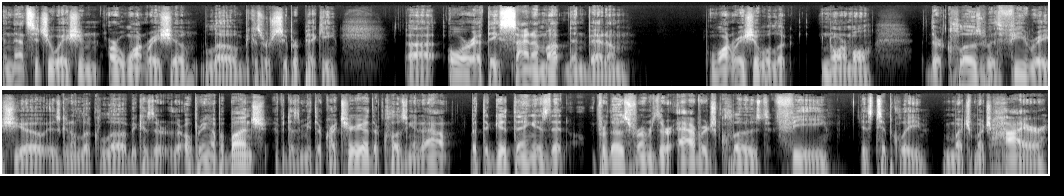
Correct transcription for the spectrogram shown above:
in that situation our want ratio low because we're super picky uh, or if they sign them up then vet them want ratio will look normal their close with fee ratio is going to look low because they're, they're opening up a bunch if it doesn't meet their criteria they're closing it out but the good thing is that for those firms their average closed fee is typically much much higher.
